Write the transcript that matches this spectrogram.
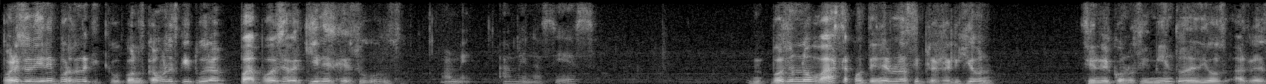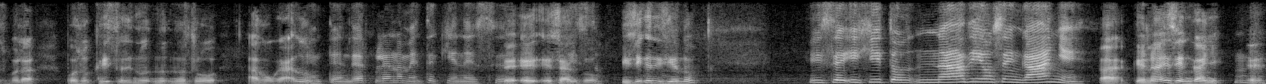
por eso es bien importante que co- conozcamos la escritura para poder saber quién es Jesús. Amén. Amén, así es. Por eso no basta con tener una simple religión, sino el conocimiento de Dios a través de su palabra. Por eso Cristo es nu- nu- nuestro abogado. Entender plenamente quién es Eh, eh, eh, exacto. Cristo. Y sigue diciendo, Dice, hijitos, nadie os engañe. ah, que nadie se engañe. ¿eh?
